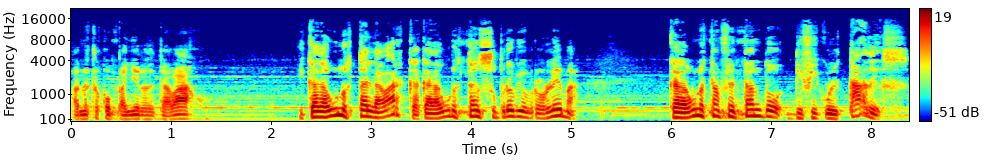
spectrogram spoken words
a nuestros compañeros de trabajo. Y cada uno está en la barca, cada uno está en su propio problema, cada uno está enfrentando dificultades,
